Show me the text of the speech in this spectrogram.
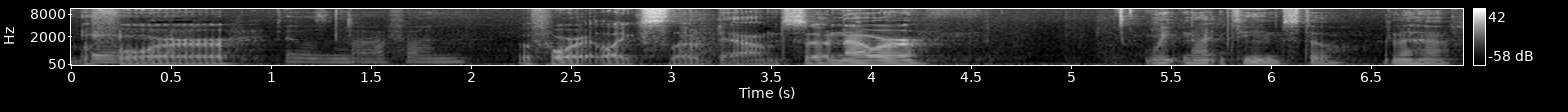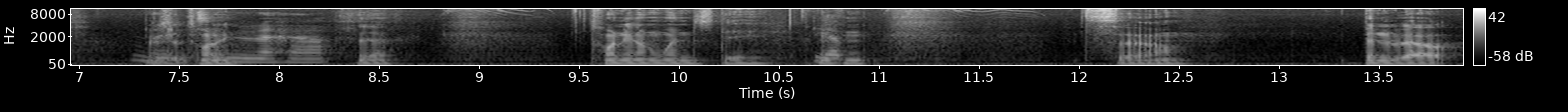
before It was not fun. before it like slowed down. So now we're week 19 still and a half. Or is it 20? and a half. Yeah. 20 on Wednesday. Yep. so, been about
